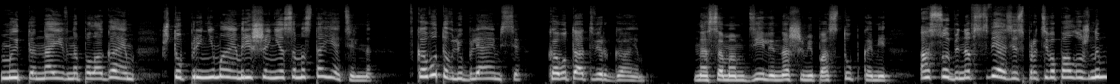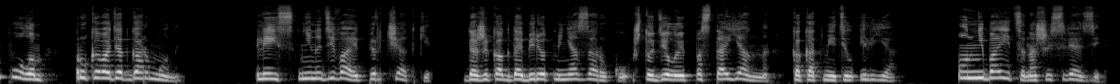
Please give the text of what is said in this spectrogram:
Мы-то наивно полагаем, что принимаем решения самостоятельно, в кого-то влюбляемся, кого-то отвергаем. На самом деле нашими поступками, особенно в связи с противоположным полом, руководят гормоны. Лейс не надевает перчатки, даже когда берет меня за руку, что делает постоянно, как отметил Илья. Он не боится нашей связи,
